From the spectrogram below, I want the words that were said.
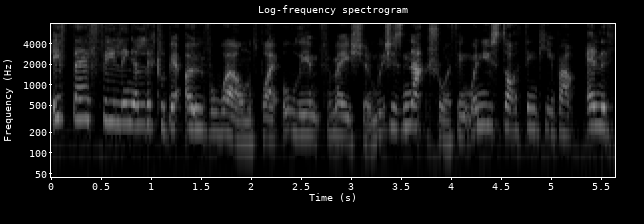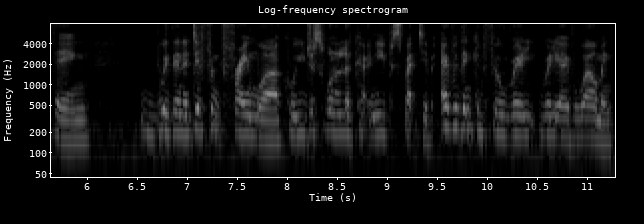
if they're feeling a little bit overwhelmed by all the information, which is natural, I think when you start thinking about anything within a different framework or you just want to look at a new perspective, everything can feel really, really overwhelming.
